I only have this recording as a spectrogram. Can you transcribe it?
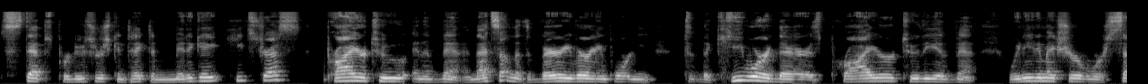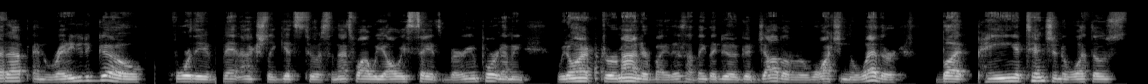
steps producers can take to mitigate heat stress prior to an event. And that's something that's very, very important. To, the key word there is prior to the event. We need to make sure we're set up and ready to go before the event actually gets to us. And that's why we always say it's very important. I mean, we don't have to remind everybody this. I think they do a good job of watching the weather, but paying attention to what those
